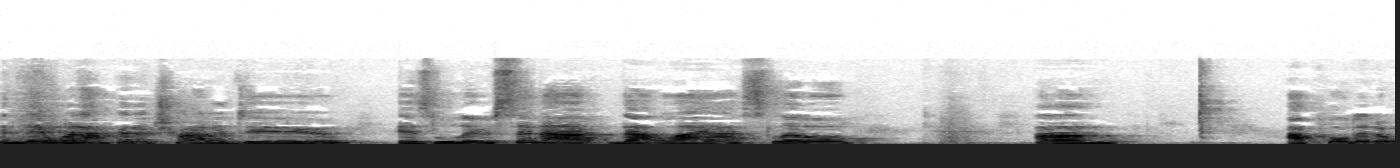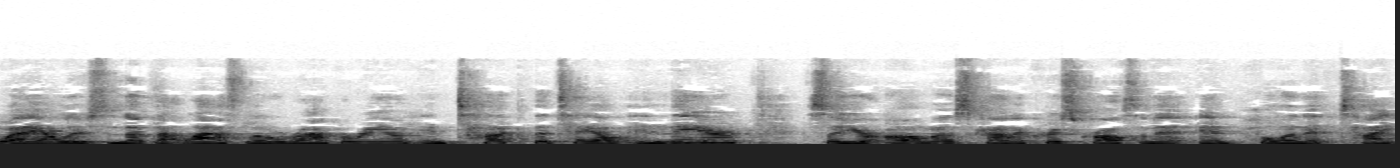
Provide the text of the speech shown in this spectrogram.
And then what I'm gonna try to do is loosen up that last little, um, I pulled it away, I loosened up that last little wraparound and tuck the tail in there. So you're almost kind of crisscrossing it and pulling it tight,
